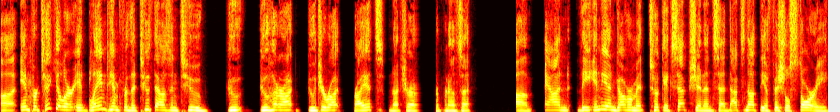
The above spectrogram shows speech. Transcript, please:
uh, in particular it blamed him for the 2002 Gu- gujarat gujarat riots. I'm not sure how to pronounce that. Um, and the indian government took exception and said that's not the official story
